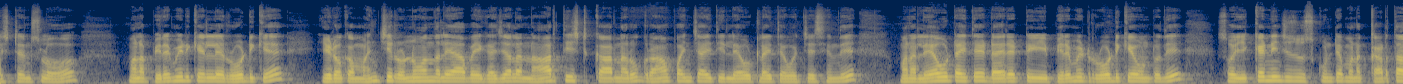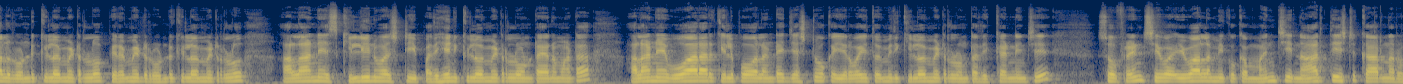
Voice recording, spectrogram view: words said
డిస్టెన్స్లో మన పిరమిడ్కి వెళ్ళే రోడ్డుకే ఈడొక మంచి రెండు వందల యాభై గజాల నార్త్ ఈస్ట్ కార్నరు గ్రామ పంచాయతీ లేఅవుట్లో అయితే వచ్చేసింది. మన లేఅవుట్ అయితే డైరెక్ట్ ఈ పిరమిడ్ రోడ్డుకే ఉంటుంది. సో ఇక్కడి నుంచి చూసుకుంటే మన కడతాలు రెండు కిలోమీటర్లు పిరమిడ్ రెండు కిలోమీటర్లు అలానే స్కిల్ యూనివర్సిటీ పదిహేను కిలోమీటర్లు ఉంటాయన్నమాట. అలానే ఓఆర్ఆర్కి వెళ్ళిపోవాలంటే జస్ట్ ఒక ఇరవై తొమ్మిది కిలోమీటర్లు ఉంటుంది ఇక్కడి నుంచి. సో ఫ్రెండ్స్ ఇవ ఇవాళ మీకు ఒక మంచి నార్త్ ఈస్ట్ కార్నర్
